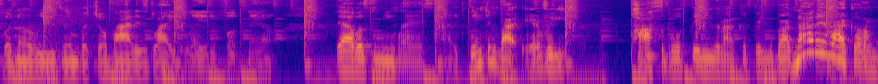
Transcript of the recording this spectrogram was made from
for no reason, but your body's like, lay the fuck down. That was me last night. Thinking about every possible thing that I could think about. Not in like a,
